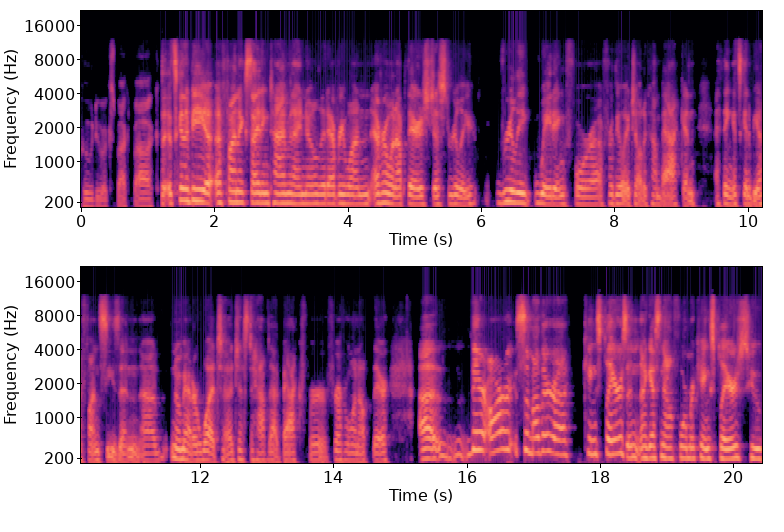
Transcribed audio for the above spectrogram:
who to expect back. It's going to be a fun, exciting time, and I know that everyone everyone up there is just really really waiting for uh, for the OHL to come back, and I think it's going to be a fun season, uh, no matter what, uh, just to have that back for for everyone up there. Uh, there are some other uh, Kings players, and I guess now former Kings players who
